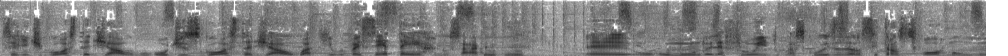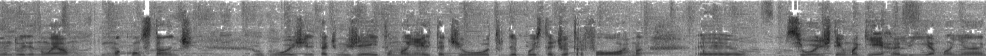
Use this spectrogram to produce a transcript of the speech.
se a gente gosta de algo ou desgosta de algo, aquilo vai ser eterno, saca? É, o, o mundo ele é fluido, as coisas elas se transformam, o mundo ele não é um- uma constante. Hoje ele tá de um jeito, amanhã ele tá de outro, depois tá de outra forma. É, se hoje tem uma guerra ali, amanhã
